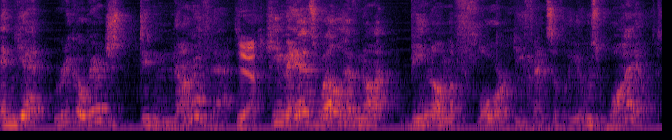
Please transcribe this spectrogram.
and yet Rudy Gobert just did none of that. Yeah. He may as well have not been on the floor defensively. It was wild.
